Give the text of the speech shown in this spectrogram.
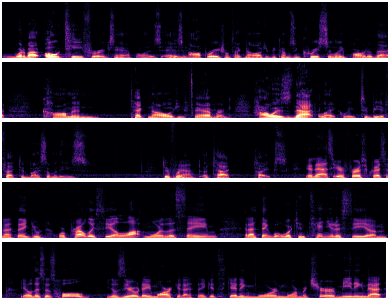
what about OT, for example, as, as mm -hmm. operational technology becomes increasingly part of that common technology fabric. Mm-hmm. How is that likely to be affected by some of these different attack types? Yeah, to answer your first question, I think we'll probably see a lot more of the same. And I think what we'll continue to see, um, you know, this whole, you know, zero day market. I think it's getting more and more mature, meaning that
